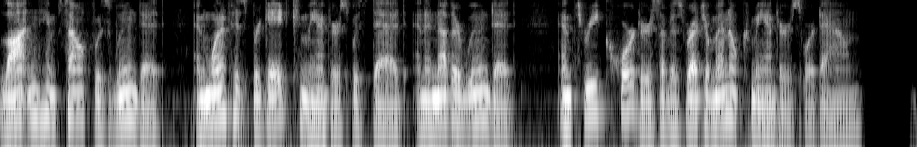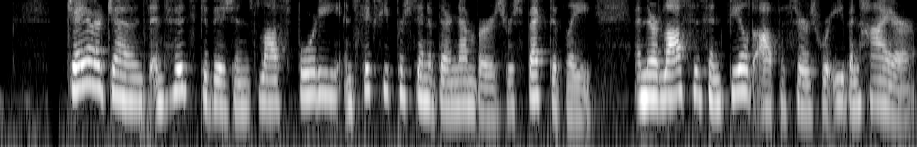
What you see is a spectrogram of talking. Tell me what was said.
Lawton himself was wounded, and one of his brigade commanders was dead and another wounded, and three quarters of his regimental commanders were down. J.R. Jones and Hood's divisions lost 40 and 60 percent of their numbers, respectively, and their losses in field officers were even higher.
